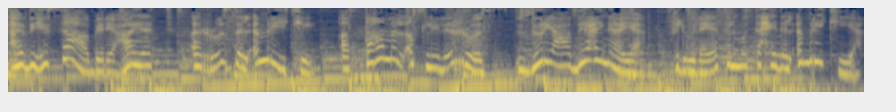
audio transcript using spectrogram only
هذه الساعة برعاية الرز الأمريكي. الطعم الأصلي للرز زرع بعناية في الولايات المتحدة الأمريكية.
